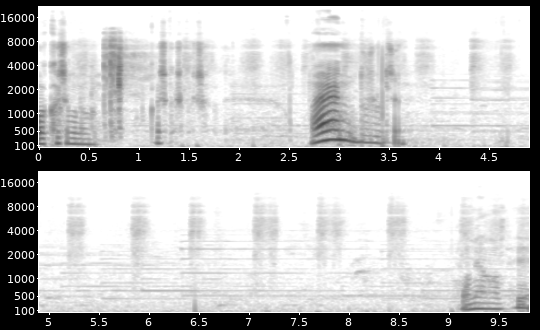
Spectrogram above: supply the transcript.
Baba kaç amına. Kaç kaç kaç. Lan dur öleceğim. O ne abi?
